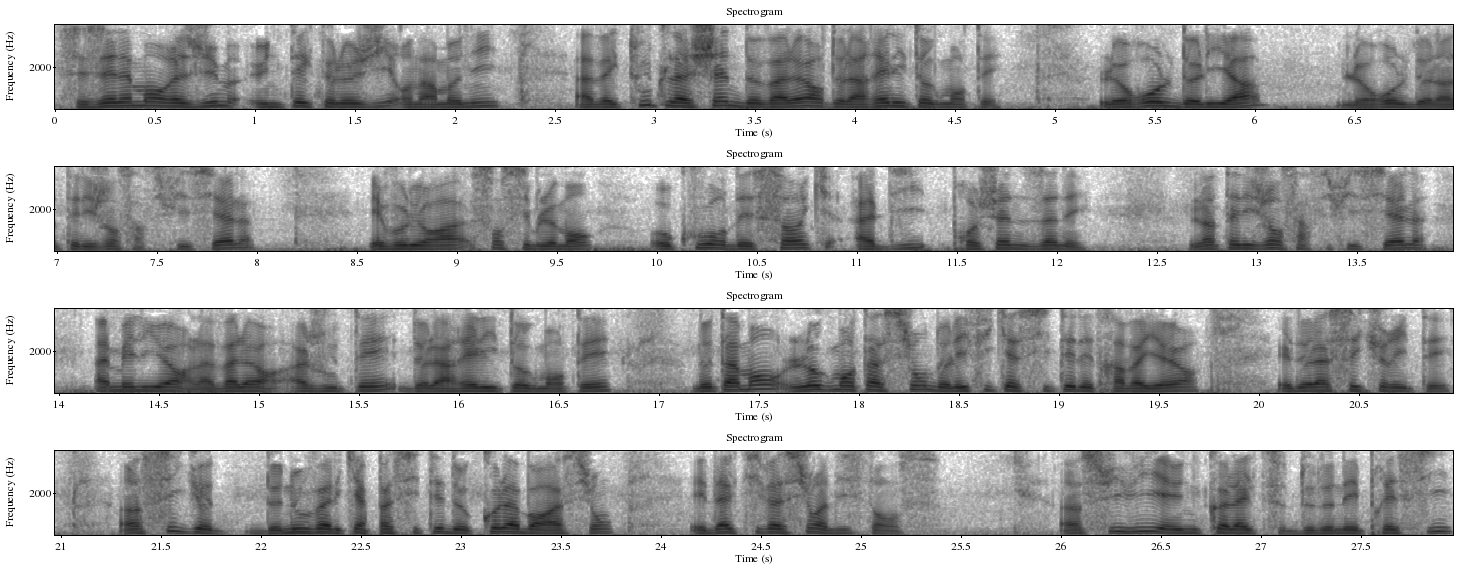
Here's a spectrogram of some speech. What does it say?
Ces éléments résument une technologie en harmonie avec toute la chaîne de valeur de la réalité augmentée. Le rôle de l'IA, le rôle de l'intelligence artificielle, évoluera sensiblement au cours des 5 à 10 prochaines années. L'intelligence artificielle améliore la valeur ajoutée de la réalité augmentée, notamment l'augmentation de l'efficacité des travailleurs et de la sécurité, ainsi que de nouvelles capacités de collaboration et d'activation à distance. Un suivi et une collecte de données précis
